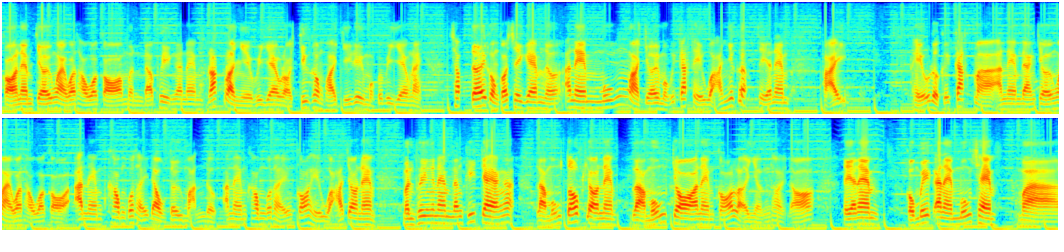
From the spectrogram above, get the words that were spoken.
còn anh em chơi ngoài qua thầu qua cò mình đã khuyên anh em rất là nhiều video rồi chứ không phải chỉ riêng một cái video này sắp tới còn có sea game nữa. Anh em muốn mà chơi một cái cách hiệu quả nhất á, thì anh em phải hiểu được cái cách mà anh em đang chơi ở ngoài qua thầu qua cò. Anh em không có thể đầu tư mạnh được anh em không có thể có hiệu quả cho anh em. Mình khuyên anh em đăng ký trang á là muốn tốt cho anh em là muốn cho anh em có lợi nhuận thôi. Đó. Thì anh em cũng biết anh em muốn xem mà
